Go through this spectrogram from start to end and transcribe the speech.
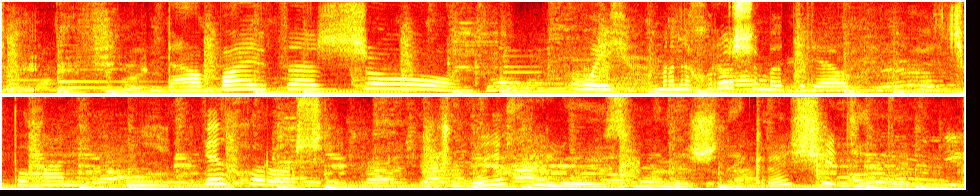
цей ефір. Давай зажжем. Ой, в мене хороший матеріал. Чи поганий? Ні, він хороший. Чого я хвилююсь? У мене ж найкращі діти.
